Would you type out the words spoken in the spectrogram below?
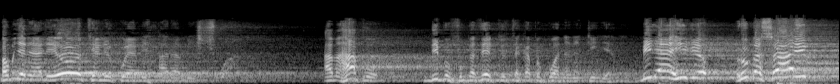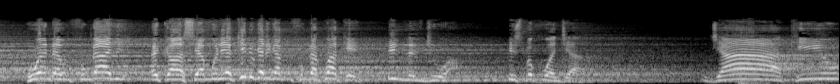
pamoja na yale yote yaliyokuwa yameharamishwa. Ama hapo ndipo funga zetu zitakapokuwa na natija. Bila hivyo ruba saim huenda mfungaji akawasiamulia kitu katika kufunga kwake illa aljua isipokuwa njaa. Njaa kiu.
